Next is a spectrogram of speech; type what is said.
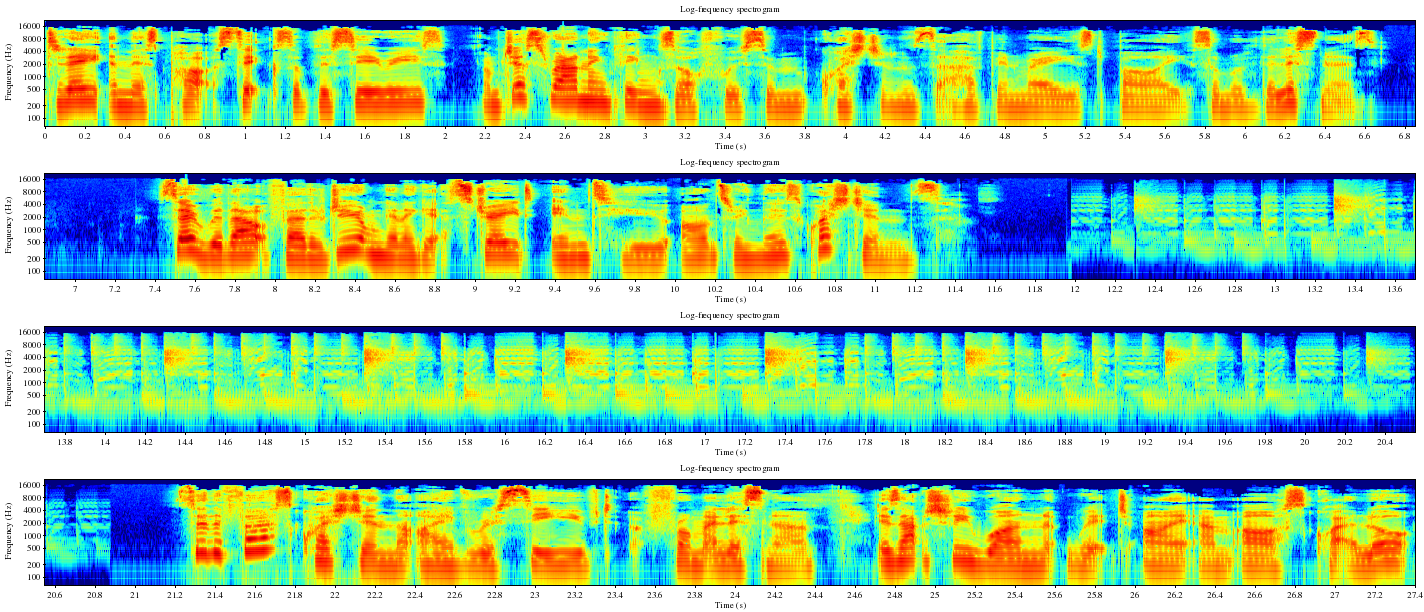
today in this part six of the series, I'm just rounding things off with some questions that have been raised by some of the listeners. So without further ado, I'm going to get straight into answering those questions. So the first question that I've received from a listener is actually one which I am asked quite a lot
